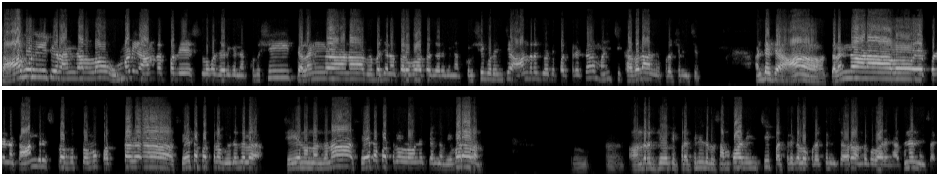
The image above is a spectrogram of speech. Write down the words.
సాగునీటి రంగంలో ఉమ్మడి ఆంధ్రప్రదేశ్లో జరిగిన కృషి తెలంగాణ విభజన తరువాత జరిగిన కృషి గురించి ఆంధ్రజ్యోతి పత్రిక మంచి కథనాన్ని ప్రచురించింది. అంటే తెలంగాణలో ఏర్పడిన కాంగ్రెస్ ప్రభుత్వము కొత్తగా శ్వేతపత్రం విడుదల చేయనున్నందున శ్వేతపత్రంలోని కొన్ని వివరాలను ఆంధ్రజ్యోతి ప్రతినిధులు సంపాదించి పత్రికలో ప్రచురించారు. అందుకు వారిని అభినందించాలి.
